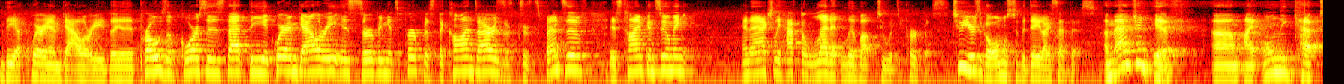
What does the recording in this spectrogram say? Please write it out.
the aquarium gallery. The pros, of course, is that the aquarium gallery is serving its purpose. The cons are it's expensive, it's time consuming, and I actually have to let it live up to its purpose. Two years ago, almost to the date, I said this. Imagine if um, I only kept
